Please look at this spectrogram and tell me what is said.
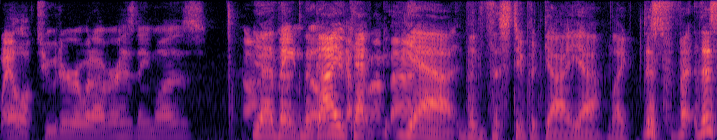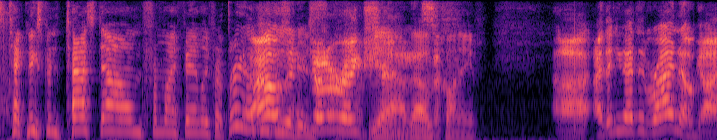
whale of Tudor or whatever his name was. Uh, yeah, the, main the guy who kept, back. yeah, the, the stupid guy, yeah, like this this technique's been passed down from my family for three hundred years. generations. Yeah, that was funny. Uh, and then you had the Rhino guy.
